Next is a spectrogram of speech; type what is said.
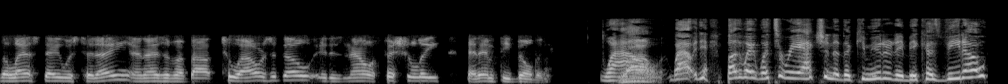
the last day was today, and as of about two hours ago, it is now officially an empty building. Wow. wow. Wow. By the way, what's the reaction of the community? Because Vito,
